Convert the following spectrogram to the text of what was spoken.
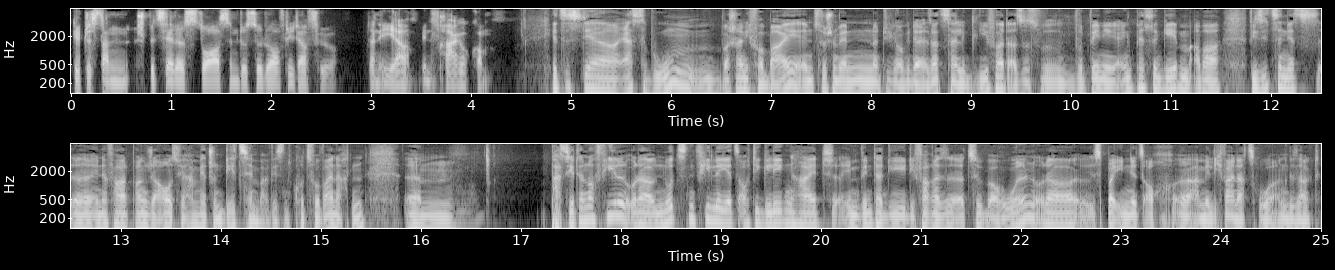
gibt es dann spezielle Stores in Düsseldorf, die dafür dann eher in Frage kommen. Jetzt ist der erste Boom wahrscheinlich vorbei. Inzwischen werden natürlich auch wieder Ersatzteile geliefert, also es wird weniger Engpässe geben. Aber wie sieht's denn jetzt äh, in der Fahrradbranche aus? Wir haben jetzt schon Dezember, wir sind kurz vor Weihnachten. Ähm, passiert da noch viel oder nutzen viele jetzt auch die Gelegenheit, im Winter die, die Fahrer zu überholen oder ist bei Ihnen jetzt auch äh, allmählich Weihnachtsruhe angesagt?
